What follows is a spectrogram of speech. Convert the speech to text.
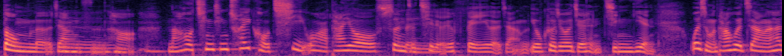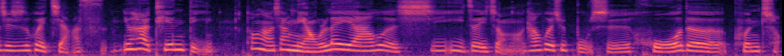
动了，这样子哈，嗯、然后轻轻吹口气，哇，它又顺着气流又飞了，这样子，游客就会觉得很惊艳。为什么它会这样呢？它其实是会假死，因为它的天敌通常像鸟类啊或者蜥蜴这一种哦，它会去捕食活的昆虫。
